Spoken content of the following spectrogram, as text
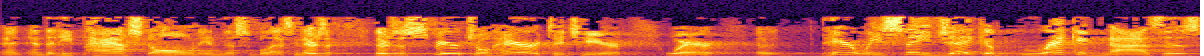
and, and that he passed on in this blessing. There's a, there's a spiritual heritage here where uh, here we see Jacob recognizes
